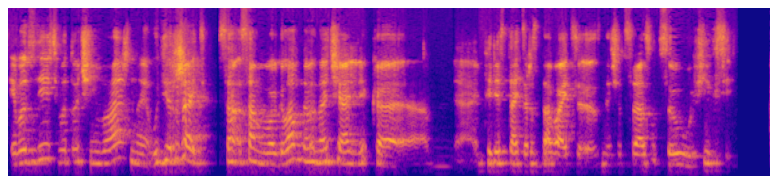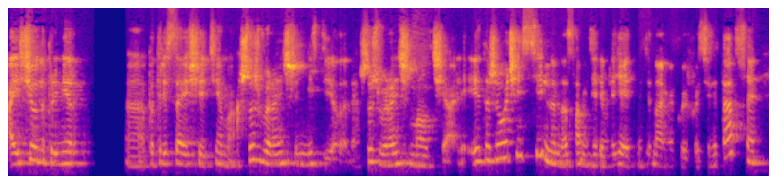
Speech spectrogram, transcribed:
И вот здесь вот очень важно удержать самого главного начальника, э, перестать раздавать, э, значит, сразу ЦУ, фиксить. А еще, например, потрясающая тема. А что же вы раньше не сделали? А что же вы раньше молчали? И это же очень сильно, на самом деле, влияет на динамику и фасилитации.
